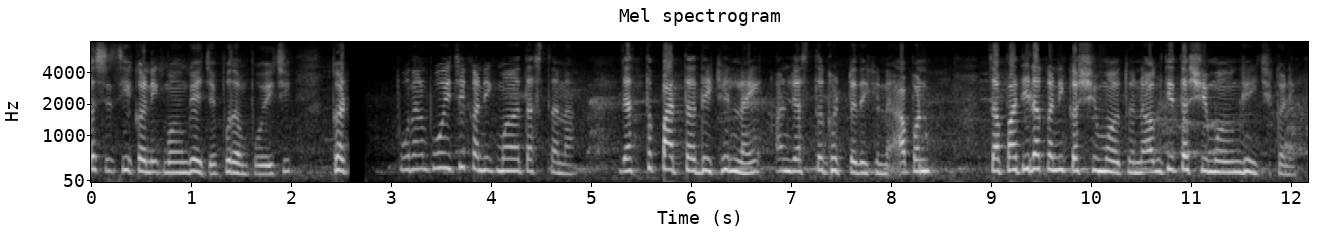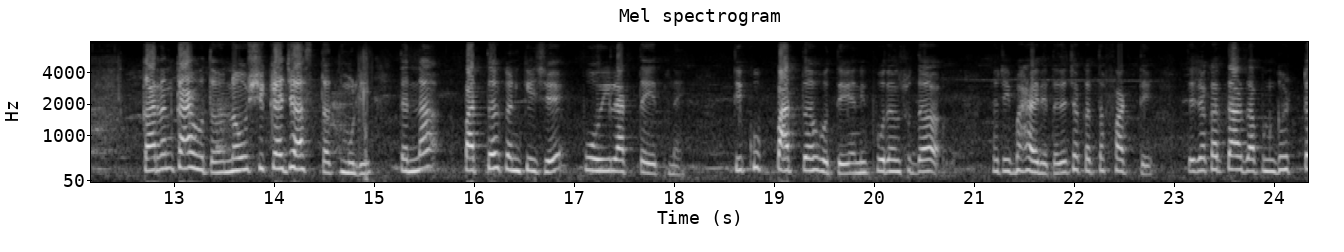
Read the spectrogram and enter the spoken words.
तशीच ही कणिक मळून घ्यायची पुरणपोळीची. घट पुरणपोळीची कणिक मळत असताना जास्त पातळ देखील नाही आणि जास्त घट्ट देखील नाही. आपण चपातीला कणिक कशी मळतो ना अगदी तशी मळून घ्यायची कणिक. कारण काय होतं नवशिक्या ज्या असतात मुली त्यांना पातळ कणकीचे पोळी लाटता येत नाही. ती खूप पातळ होते आणि पुरणसुद्धा साठी बाहेर येतं त्याच्याकरता फाटते. त्याच्याकरता आज आपण घट्ट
